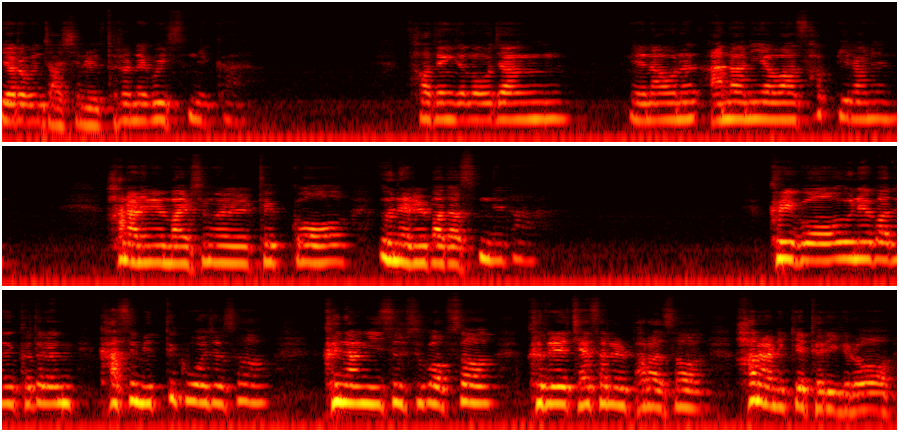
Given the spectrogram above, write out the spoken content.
여러분 자신을 드러내고 있습니까? 사도행전 5장에 나오는 아나니아와 삽비라는 하나님의 말씀을 듣고 은혜를 받았습니다. 그리고 은혜 받은 그들은 가슴이 뜨거워져서 그냥 있을 수가 없어 그들의 재산을 팔아서 하나님께 드리기로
